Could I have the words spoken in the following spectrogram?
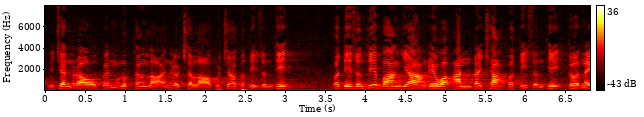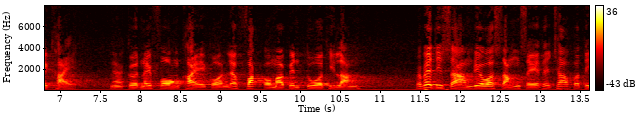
อย่างเช่นเราเป็นมนุษย์ทั้งหลายเราชลาภูชะปฏิสนธิปฏิสนธิบางอย่างเรียกว่าอันดชะปฏิสนธิเกิดในไข่นะเกิดในฟองไข่ก่อนแล้วฟักออกมาเป็นตัวทีหลัง ประเภทที่สามเรียกว่าสังเสตชาปฏิ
